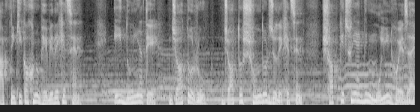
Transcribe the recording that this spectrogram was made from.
আপনি কি কখনো ভেবে দেখেছেন? এই দুনিয়াতে যত রূপ, যত সৌন্দর্য দেখেছেন সব কিছুই একদিন মলিন হয়ে যায়।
